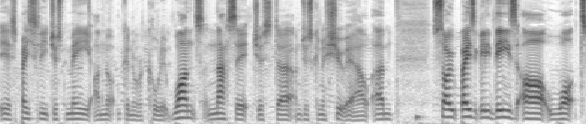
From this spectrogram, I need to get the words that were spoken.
it's basically just me. I'm not going to record it once and that's it. Just uh, I'm just going to shoot it out. Um, so basically these are what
